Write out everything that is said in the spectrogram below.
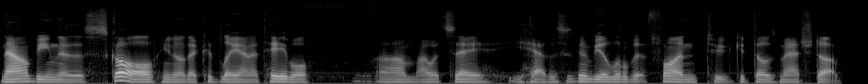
Now, being that a skull, you know, that could lay on a table, um, I would say, yeah, this is going to be a little bit fun to get those matched up.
